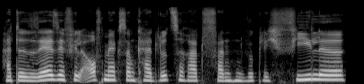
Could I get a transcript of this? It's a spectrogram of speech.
hatte sehr, sehr viel Aufmerksamkeit. Lützerath fanden wirklich viele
